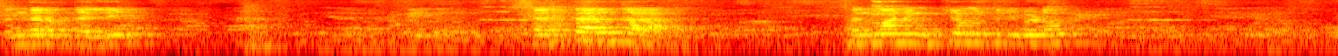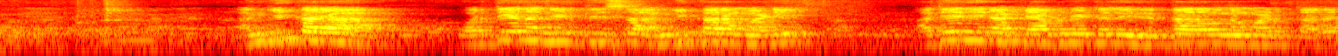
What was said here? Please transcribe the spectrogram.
ಸಂದರ್ಭದಲ್ಲಿ ಸರ್ಕಾರದ ಸನ್ಮಾನ್ಯ ಮುಖ್ಯಮಂತ್ರಿಗಳು ಅಂಗೀಕಾರ ವರದಿಯನ್ನು ನಿರ್ದೇಶ ಅಂಗೀಕಾರ ಮಾಡಿ ಅದೇ ದಿನ ಕ್ಯಾಬಿನೆಟಲ್ಲಿ ನಿರ್ಧಾರವನ್ನು ಮಾಡುತ್ತಾರೆ.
